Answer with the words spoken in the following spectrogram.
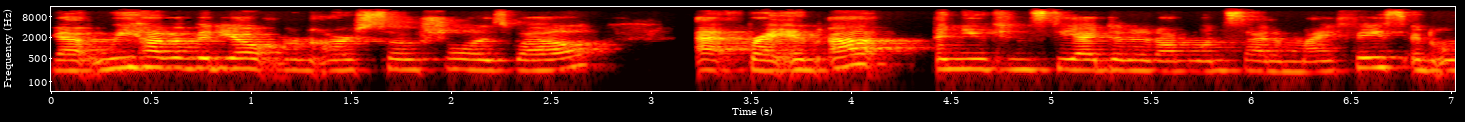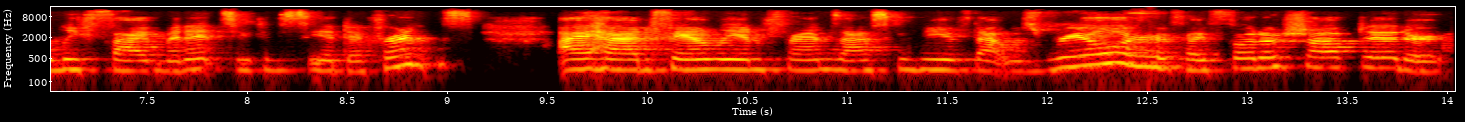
Yeah, we have a video on our social as well at Bryghten Up, and you can see I did it on one side of my face in only five minutes. You can see a difference. I had family and friends asking me if that was real or if I photoshopped it or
